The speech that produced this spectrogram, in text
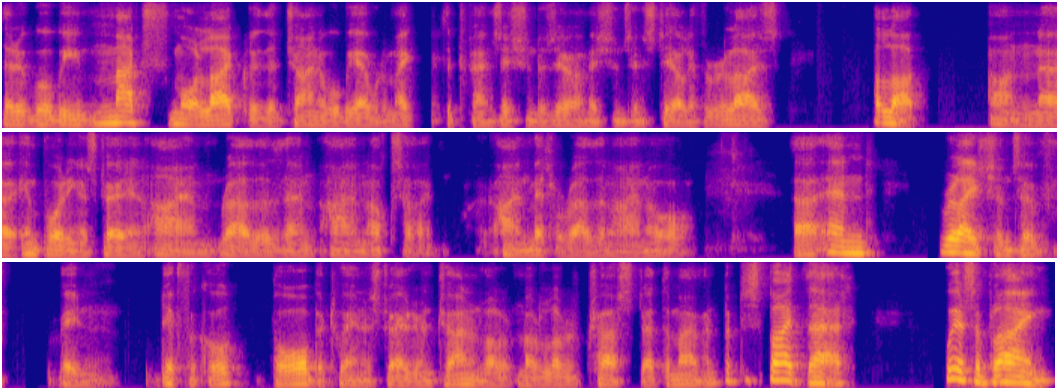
that it will be much more likely that China will be able to make the transition to zero emissions in steel if it relies a lot on uh, importing Australian iron rather than iron oxide, iron metal rather than iron ore. Uh, and relations have been difficult, poor between Australia and China, not, of, not a lot of trust at the moment. But despite that, we're supplying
